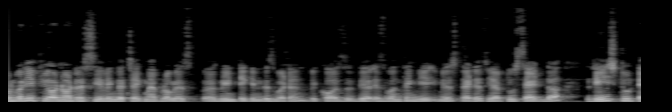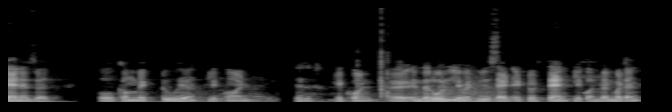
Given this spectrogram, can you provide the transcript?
Don't worry if you are not receiving the check my progress uh, green tick in this button because there is one thing we missed that is you have to set the range to 10 as well so come back to here click on this click on uh, in the row limit we set it to 10 click on run button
